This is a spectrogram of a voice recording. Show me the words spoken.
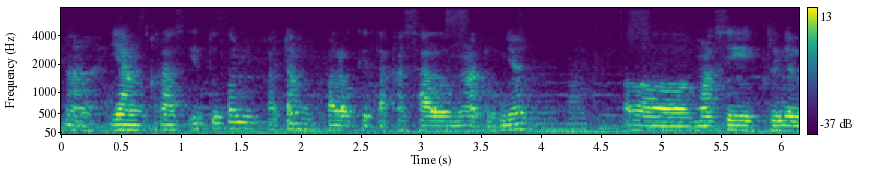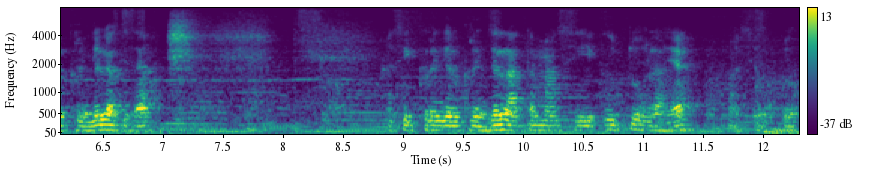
Nah yang keras itu kan kadang kalau kita asal ngaduknya uh, masih gerinjel-gerinjel ya guys ya. Masih gerinjel-gerinjel atau masih utuh lah ya. Masih utuh.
